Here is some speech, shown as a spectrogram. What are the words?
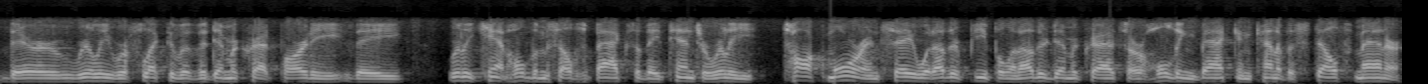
they're really reflective of the Democrat Party. They really can't hold themselves back, so they tend to really talk more and say what other people and other Democrats are holding back in kind of a stealth manner.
